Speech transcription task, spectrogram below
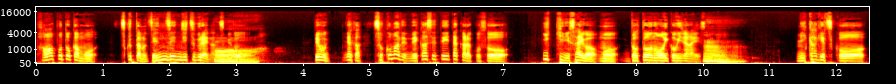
パワポとかも作ったの前々日ぐらいなんーですけど、おでも、なんか、そこまで寝かせていたからこそ、一気に最後、もう、怒涛の追い込みじゃないですーけど、うん。2ヶ月こう、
